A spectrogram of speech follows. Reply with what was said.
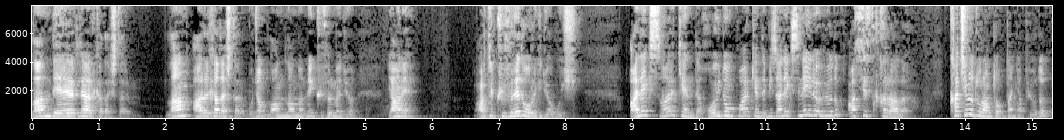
Lan değerli arkadaşlarım. Lan arkadaşlarım. Hocam lan lan lan ne küfür mü ediyorsun? Yani artık küfüre doğru gidiyor bu iş. Alex varken de Hoydonk varken de biz Alex'i neyle övüyorduk? Asist kralı. Kaçını duran toptan yapıyordu?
